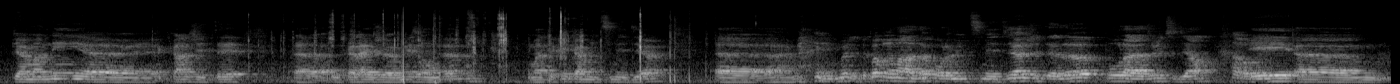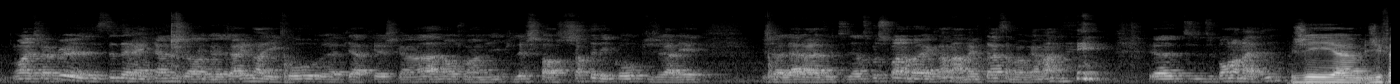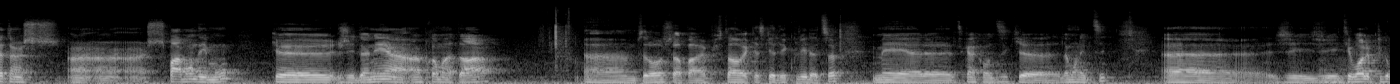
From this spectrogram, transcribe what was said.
Puis à un moment donné, euh, quand j'étais au collège Maisonneuve, pour ma technique en multimédia, moi, j'étais pas vraiment là pour le multimédia, j'étais là pour la radio étudiante. Ah Et ouais, je suis un peu le style délinquant, genre j'arrive dans les cours, puis après je suis comme ah non, je m'ennuie, puis là je, je sortais des cours, puis j'allais j'allais à la radio étudiante. C'est pas super un bon exemple, mais en même temps, ça m'a vraiment Euh, du, bon dans ma vie. J'ai euh, fait un, un, super bon démo que j'ai donné à un promoteur. Euh, c'est drôle, je te reparlerai plus tard qu'est-ce qui a découlé de ça. Mais quand on dit que le monde est petit, j'ai été voir les plus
